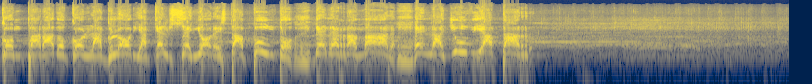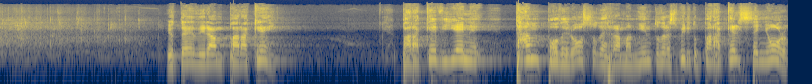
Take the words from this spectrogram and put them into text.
comparado con la gloria que el Señor está a punto de derramar en la lluvia tarde Y ustedes dirán, ¿para qué? ¿Para qué viene tan poderoso derramamiento del Espíritu? ¿Para qué el Señor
